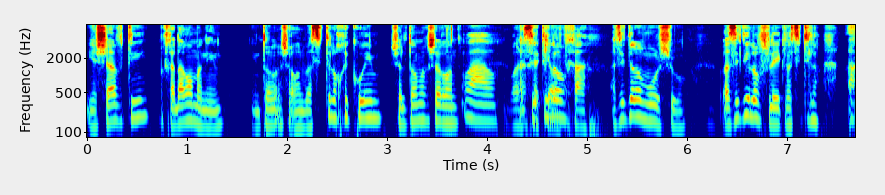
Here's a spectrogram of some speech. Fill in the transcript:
ישבתי בחדר אומנים עם תומר שרון ועשיתי לו חיקויים של תומר שרון. וואו. בוא נחכה לו- אותך. עשיתי לו מושו, ועשיתי לו פליק, ועשיתי לו, אה,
